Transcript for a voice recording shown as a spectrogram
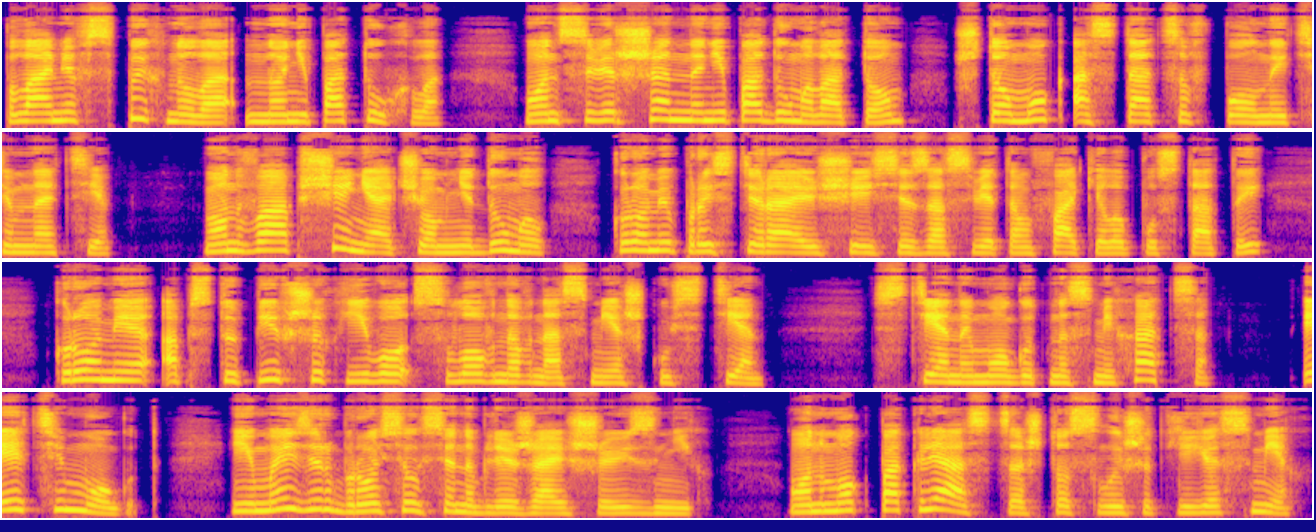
Пламя вспыхнуло, но не потухло. Он совершенно не подумал о том, что мог остаться в полной темноте. Он вообще ни о чем не думал, кроме простирающейся за светом факела пустоты, кроме обступивших его словно в насмешку стен. Стены могут насмехаться, Эти могут. И Мейзер бросился на ближайшую из них. Он мог поклясться, что слышит ее смех.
